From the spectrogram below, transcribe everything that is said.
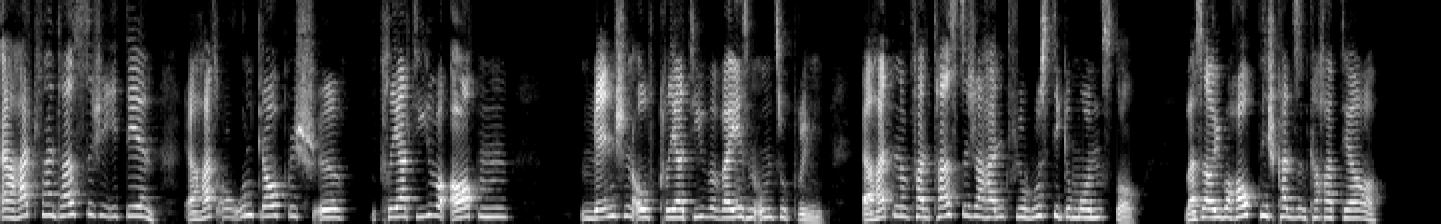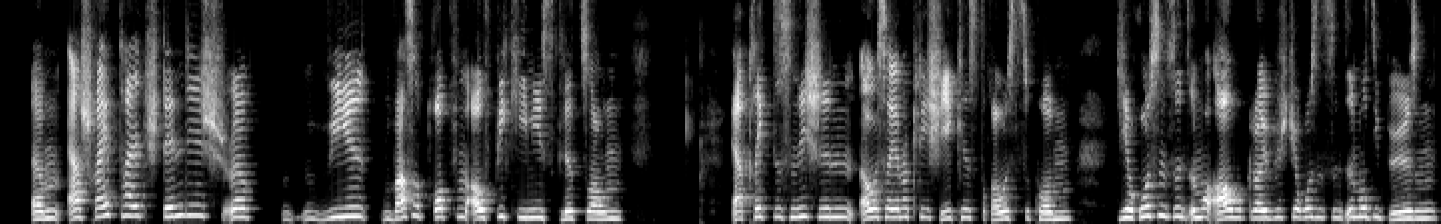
er hat fantastische Ideen. Er hat auch unglaublich äh, kreative Arten, Menschen auf kreative Weisen umzubringen. Er hat eine fantastische Hand für lustige Monster. Was er überhaupt nicht kann, sind Charaktere. Ähm, er schreibt halt ständig, äh, wie Wassertropfen auf Bikinis glitzern. Er kriegt es nicht hin, aus seiner Klischeekiste rauszukommen die Russen sind immer abergläubisch, die Russen sind immer die Bösen.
